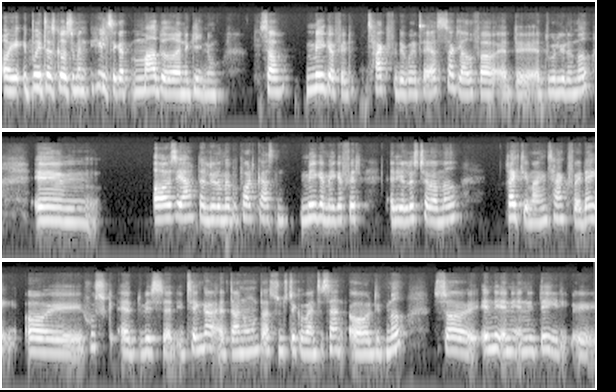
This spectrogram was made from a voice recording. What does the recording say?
og Britta skriver simpelthen helt sikkert meget bedre energi nu. Så mega fedt. Tak for det, Britta. Jeg er så glad for, at, øh, at du har lyttet med. Øhm, og også jer, der lytter med på podcasten. Mega, mega fedt, at I har lyst til at være med. Rigtig mange tak for i dag, og øh, husk, at hvis at I tænker, at der er nogen, der synes, det kunne være interessant at lytte med, så endelig, endelig, endelig del øh,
